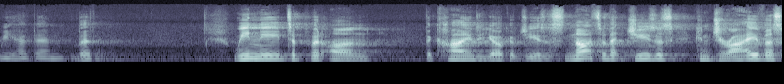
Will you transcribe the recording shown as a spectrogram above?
we have been living. We need to put on the kind yoke of Jesus, not so that Jesus can drive us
